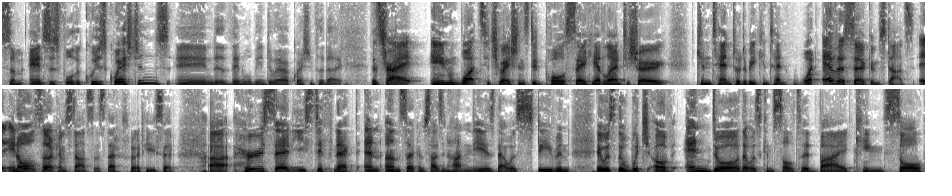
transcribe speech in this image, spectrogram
some answers for the quiz questions, and then we'll be into our question for the day. That's right. In what situations did Paul say he had learned to show content or to be content? Whatever circumstance. In all circumstances, that's what he said. Uh, who said ye stiff necked and uncircumcised in heart and ears? That was Stephen. It was the witch of Endor that was consulted by King Saul.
